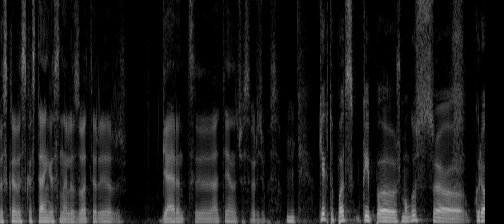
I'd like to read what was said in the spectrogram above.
viską, viską stengiasi analizuoti ir, ir gerinti ateinančias varžybas. Mhm. Kiek tu pats, kaip e, žmogus, e, kurio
